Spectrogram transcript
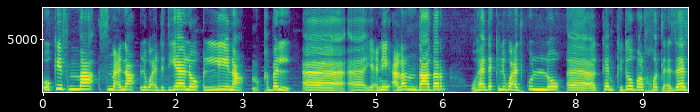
وكيف ما سمعنا الوعد ديالو لينا قبل آآ آآ يعني على النضادر وهذاك الوعد كله آه كان كذوب الخوت العزاز.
